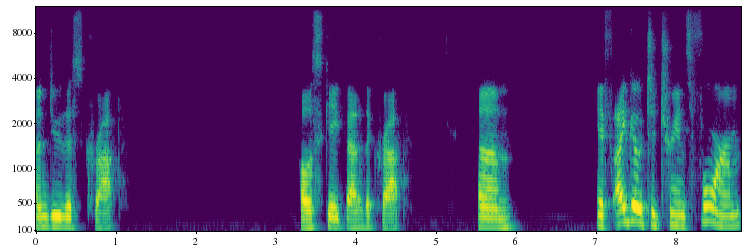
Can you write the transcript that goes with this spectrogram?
undo this crop. I'll escape out of the crop. Um, if I go to transform,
